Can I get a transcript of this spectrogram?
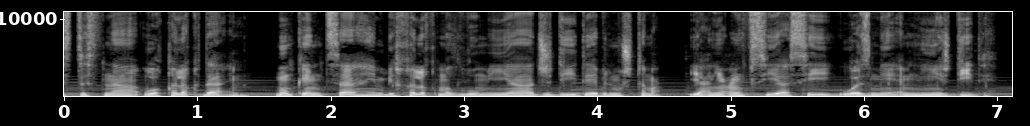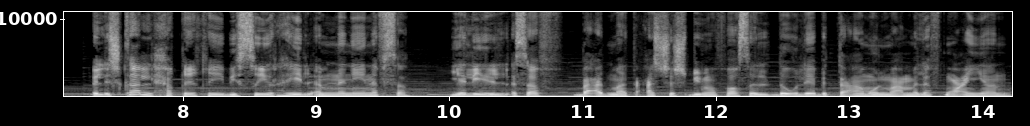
استثناء وقلق دائم. ممكن تساهم بخلق مظلوميات جديدة بالمجتمع يعني عنف سياسي وأزمة أمنية جديدة. الإشكال الحقيقي بيصير هي الأمننة نفسها يلي للأسف بعد ما تعشش بمفاصل الدولة بالتعامل مع ملف معين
